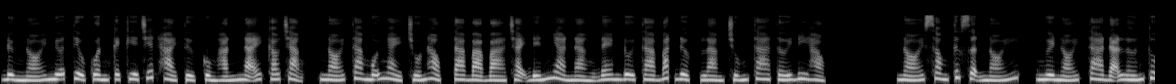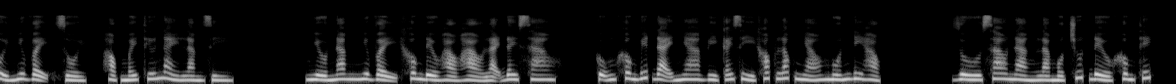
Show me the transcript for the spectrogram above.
Đừng nói nữa tiểu quân cái kia chết hài từ cùng hắn nãy cáo trạng, nói ta mỗi ngày trốn học ta bà bà chạy đến nhà nàng đem đôi ta bắt được làm chúng ta tới đi học. Nói xong tức giận nói, người nói ta đã lớn tuổi như vậy rồi, học mấy thứ này làm gì? Nhiều năm như vậy không đều hào hảo lại đây sao? Cũng không biết đại nha vì cái gì khóc lóc nháo muốn đi học. Dù sao nàng là một chút đều không thích.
